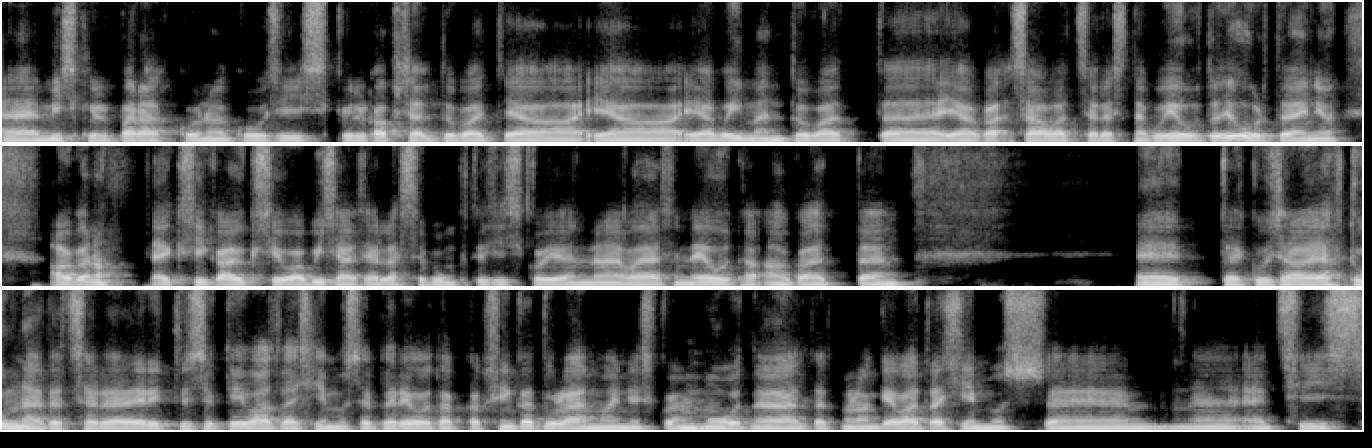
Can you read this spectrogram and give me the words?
äh, mis küll paraku nagu siis küll kapselduvad ja, ja, ja võimenduvad äh, ja saavad sellest nagu jõudu juurde, on ju. aga noh, eks igaüks jõuab ise sellesse punkti siis, kui on vaja sinna jõuda, aga et et kui sa jah, tunned, et selle eriti see kevadväsimuse periood hakkab siin ka tulema, on ju, siis kui on mm -hmm. moodne öelda, et mul on kevadväsimus, et siis,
